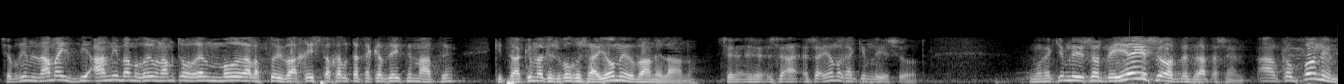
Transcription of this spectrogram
שאומרים, למה הסביעני במרוירם, למה אתה אוכל מורר על הסוי, ואחרי שאתה אוכל את הכזה מצה? כי צועקים לקדוש ברוך הוא שהיום הרווני לנו, שהיום מחכים לישועות. מחכים לישועות, ויהיה ישועות בעזרת השם. על קופונים,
